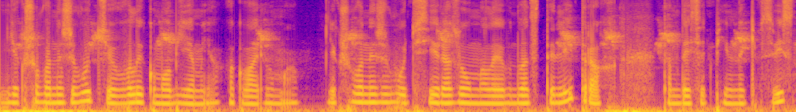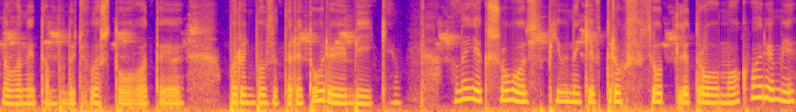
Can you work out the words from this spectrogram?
якщо вони живуть в великому об'ємі акваріума. Якщо вони живуть всі разом, але в 20 літрах, там 10 півників, звісно, вони там будуть влаштовувати боротьбу за територію і бійки. Але якщо ось півники в 300-літровому акваріумі,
